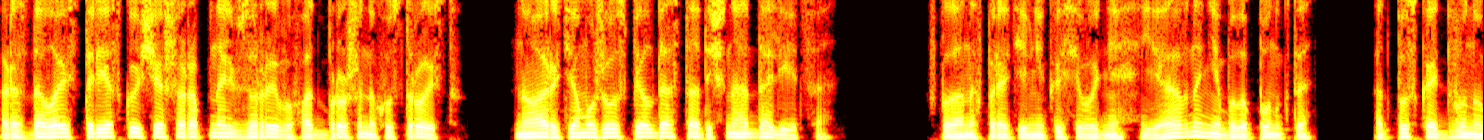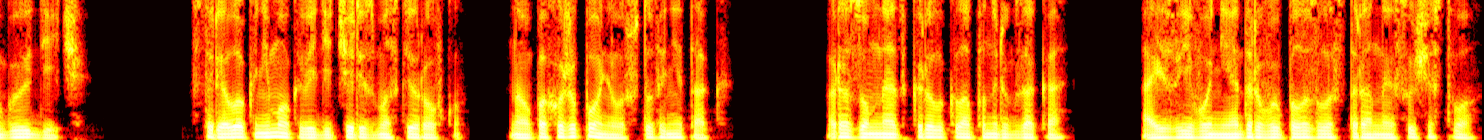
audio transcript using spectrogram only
Раздалась трескающая шарапнель взрывов от брошенных устройств, но Артем уже успел достаточно отдалиться. В планах противника сегодня явно не было пункта отпускать двуногую дичь. Стрелок не мог видеть через маскировку, но, похоже, понял, что-то не так. Разумный открыл клапан рюкзака, а из его недр выползло странное существо,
